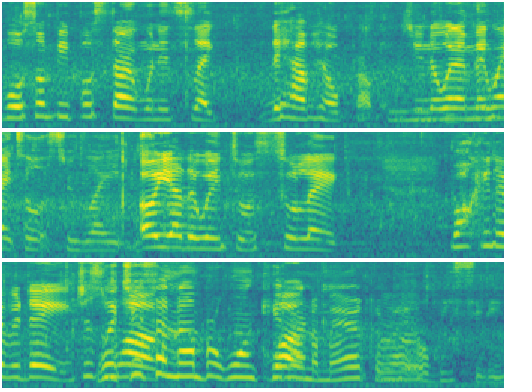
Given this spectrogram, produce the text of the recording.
Well, some people start when it's like they have health problems. You know what I mean? They mean? wait till it's too late. Oh yeah, they wait until it's too late. Walking every day, just Which walk. is the number one killer in America, right? Mhm. Obesity.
